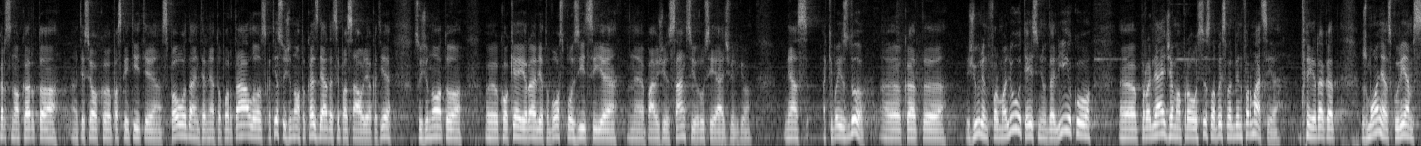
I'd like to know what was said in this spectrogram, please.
kars nuo karto e, tiesiog paskaityti spaudą, interneto portalus, kad jie sužinotų, kas dedasi pasaulyje, kad jie sužinotų, e, kokia yra Lietuvos pozicija, pavyzdžiui, sankcijų Rusijai atžvilgių nes akivaizdu, e, kad e, žiūrint formalių teisinių dalykų, e, praleidžiama pro ausis labai svarbi informacija. Tai yra, kad žmonės, kuriems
